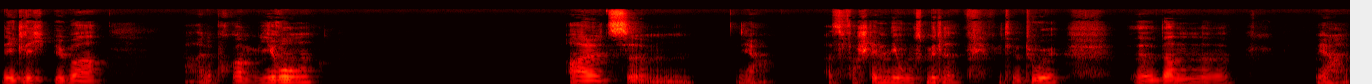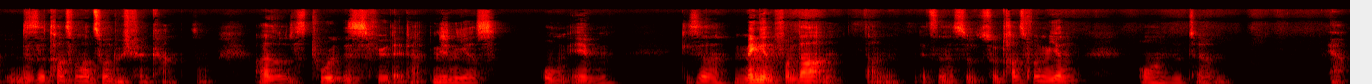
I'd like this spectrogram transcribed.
lediglich über eine Programmierung als, ähm, ja, als Verständigungsmittel mit dem Tool äh, dann äh, ja, diese Transformation durchführen kann. So. Also das Tool ist für Data Engineers, um eben diese Mengen von Daten dann letztendlich zu, zu transformieren und ähm, ja,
